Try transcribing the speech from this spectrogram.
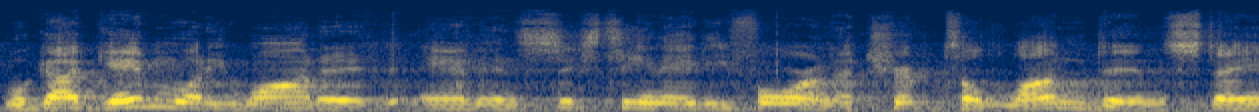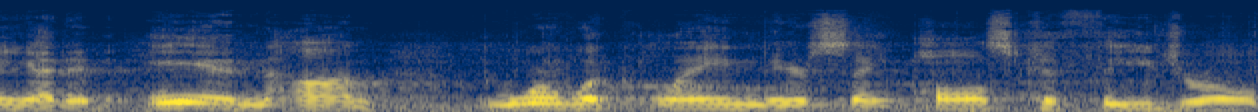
Well, God gave him what he wanted, and in 1684, on a trip to London, staying at an inn on Warwick Lane near St. Paul's Cathedral,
